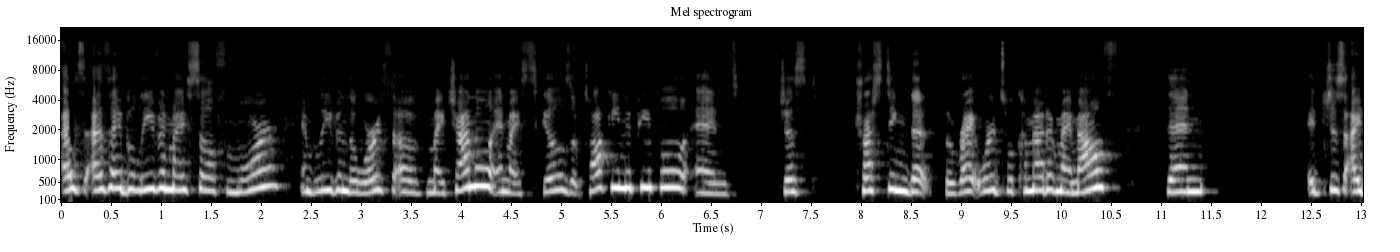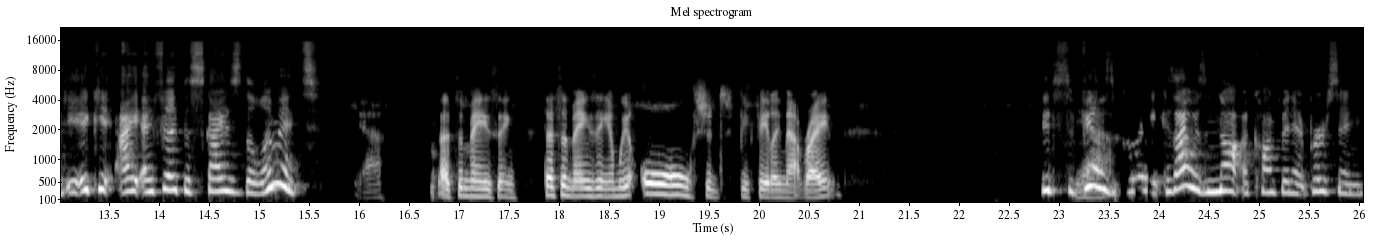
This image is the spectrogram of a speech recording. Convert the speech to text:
as as i believe in myself more and believe in the worth of my channel and my skills of talking to people and just trusting that the right words will come out of my mouth then it just i it i, I feel like the sky is the limit. Yeah. That's amazing. That's amazing. And we all should be feeling that right it yeah. feels great because I was not a confident person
